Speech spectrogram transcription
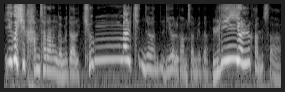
이것이 감사라는 겁니다. 정말 진정한 real 감사입니다. real 감사.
